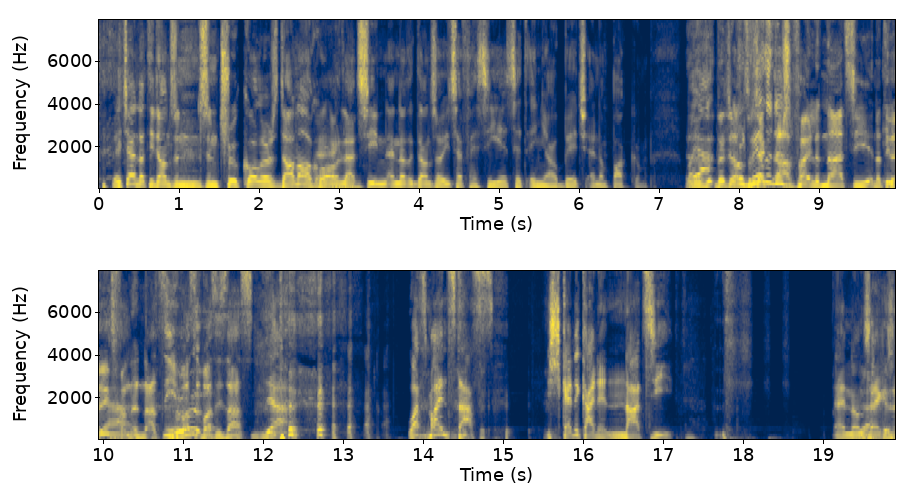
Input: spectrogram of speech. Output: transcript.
Weet je, en dat hij dan zijn, zijn true colors dan al Nee, gewoon laat zien. En dat ik dan zoiets heb van, zie je, het zit in jouw bitch. En dan pak ik hem. Maar ja, dat, je dan zo zegt, dus... ah, vuile nazi. En dat hij dan denkt van, een nazi? Wat, wat is dat? Ja. Was meinst das? Ich kenne keine Nazi. En dan zeggen ze,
